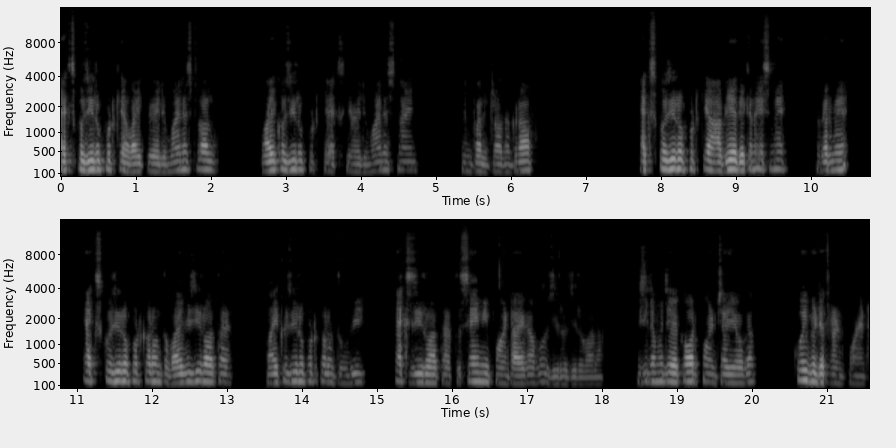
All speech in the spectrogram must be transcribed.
एक्स को ज़ीरो पुट किया वाई की वैल्यू माइनस ट्वेल्व वाई को ज़ीरो पुट किया एक्स की value minus nine simple draw the graph x को ज़ीरो पुट किया अब ये देखें इसमें अगर मैं एक्स को ज़ीरो पुट करूँ तो वाई भी ज़ीरो आता है वाई को ज़ीरो पुट करूँ तो भी एक्स ज़ीरो आता है तो सेम ही पॉइंट आएगा वो ज़ीरो ज़ीरो वाला। इसीलिए मुझे एक और पॉइंट चाहिए होगा। कोई भी डिफरेंट पॉइंट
